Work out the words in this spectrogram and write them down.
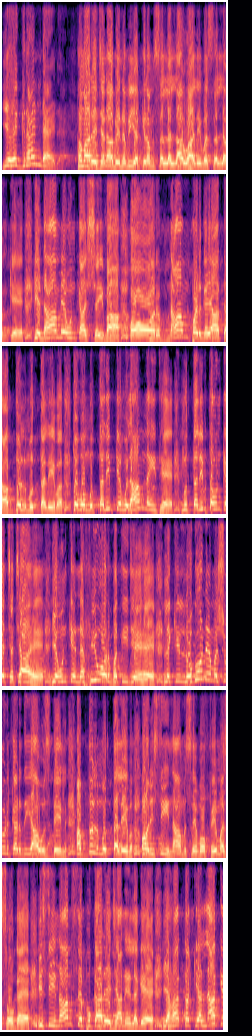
یہ ہے گرینڈ ڈیڈ ہمارے جناب نبی اکرم صلی اللہ علیہ وسلم کے کہ نام ان کا شیبہ اور نام پڑ گیا تھا عبد المطلب تو وہ مطلب کے غلام نہیں تھے۔ مطلب تو ان کے چچا ہے، یہ ان کے نفیو اور بتیجے ہیں۔ لیکن لوگوں نے مشہور کر دیا اس دن عبد المطلب اور اسی نام سے وہ فیمس ہو گئے۔ اسی نام سے پکارے جانے لگے۔ یہاں تک کہ اللہ کے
